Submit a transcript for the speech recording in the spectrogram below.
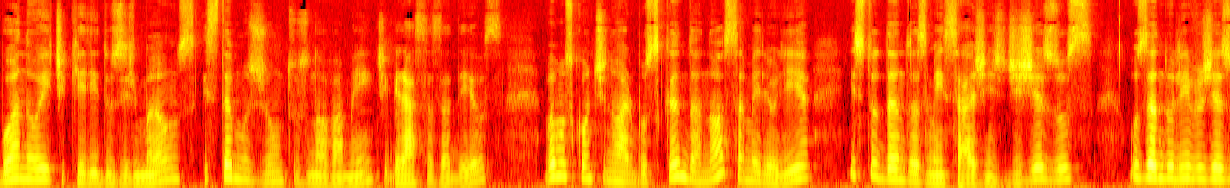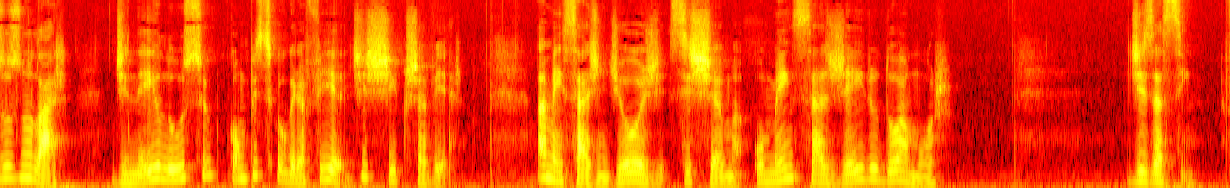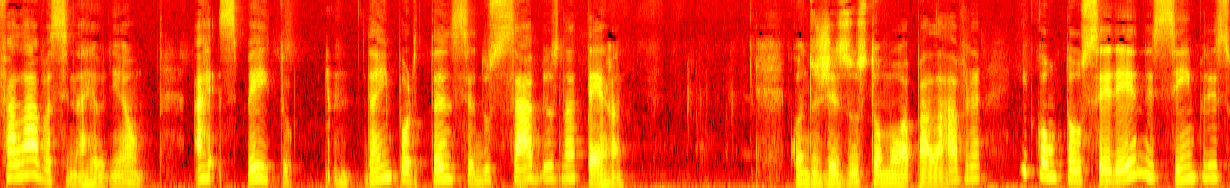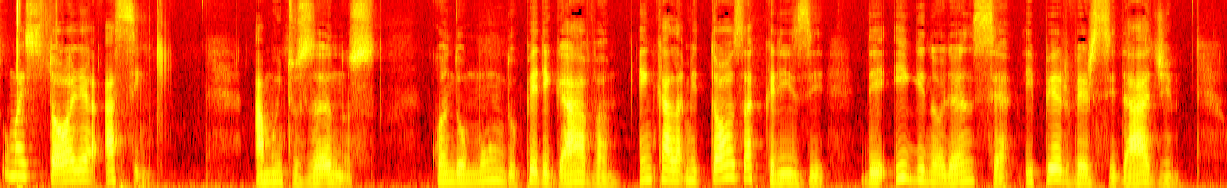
Boa noite, queridos irmãos. Estamos juntos novamente, graças a Deus. Vamos continuar buscando a nossa melhoria, estudando as mensagens de Jesus, usando o livro Jesus no Lar, de Neio Lúcio, com psicografia de Chico Xavier. A mensagem de hoje se chama O Mensageiro do Amor. Diz assim: Falava-se na reunião a respeito da importância dos sábios na terra. Quando Jesus tomou a palavra e contou sereno e simples uma história assim. Há muitos anos, quando o mundo perigava em calamitosa crise de ignorância e perversidade,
